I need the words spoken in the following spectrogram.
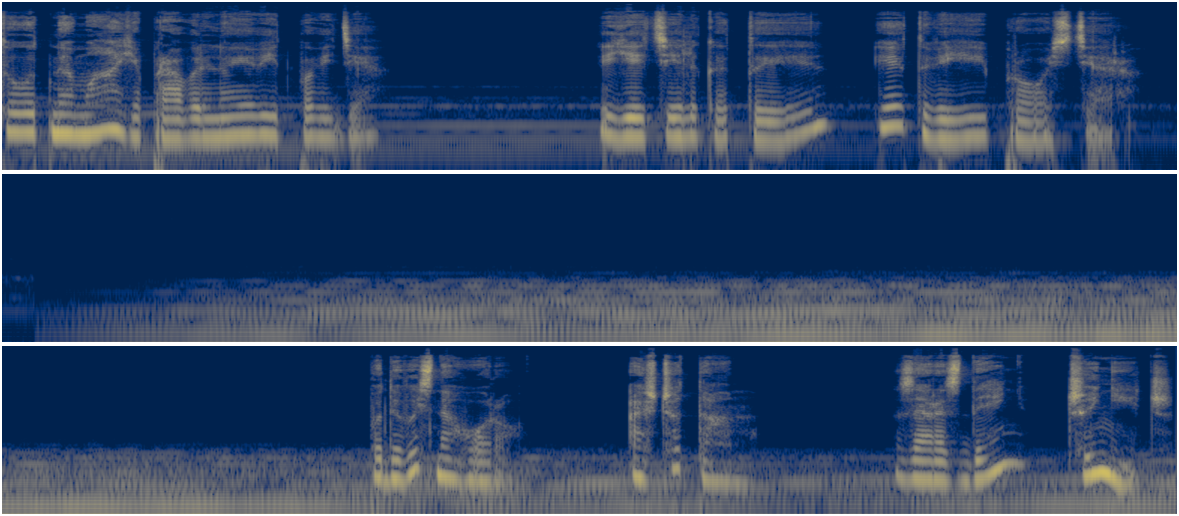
Тут немає правильної відповіді. Є тільки ти і твій простір. Подивись нагору. А що там? Зараз день чи ніч?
